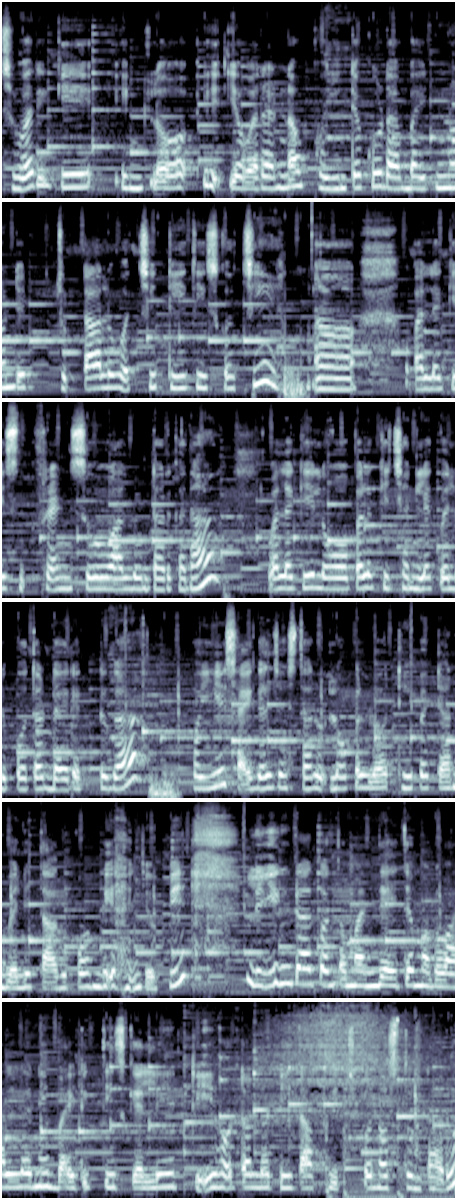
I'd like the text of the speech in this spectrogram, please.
చివరికి ఇంట్లో ఎవరన్నా పోయింటే కూడా బయట నుండి చుట్టాలు వచ్చి టీ తీసుకొచ్చి వాళ్ళకి ఫ్రెండ్స్ వాళ్ళు ఉంటారు కదా వాళ్ళకి లోపల కిచెన్లోకి వెళ్ళిపోతారు డైరెక్ట్గా పోయి సైగలు చేస్తారు. లోపల టీ పెట్టాను వెళ్ళి తాగిపోండి అని చెప్పి ఇంకా కొంతమంది అయితే మగ వాళ్ళని బయటికి తీసుకెళ్ళి టీ హోటల్లో టీ తాపించుకొని వస్తుంటారు.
